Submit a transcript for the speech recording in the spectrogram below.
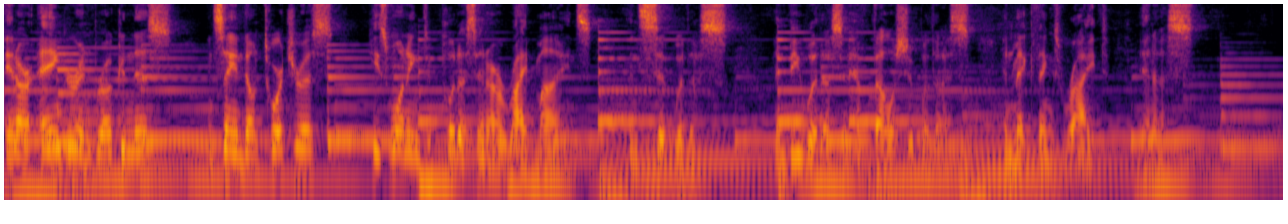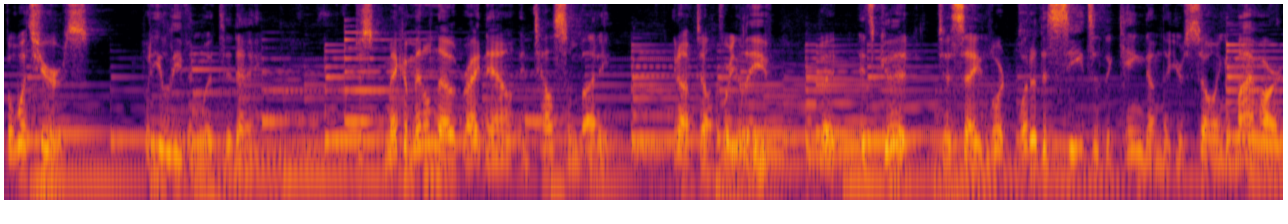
in our anger and brokenness and saying, Don't torture us, he's wanting to put us in our right minds and sit with us and be with us and have fellowship with us and make things right in us. But what's yours? What are you leaving with today? Just make a mental note right now and tell somebody. You don't have to tell them before you leave, but it's good to say, Lord, what are the seeds of the kingdom that you're sowing in my heart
